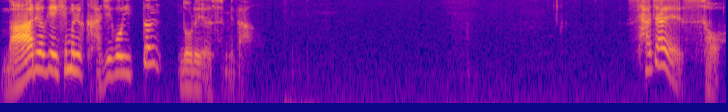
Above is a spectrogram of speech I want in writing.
마력의 힘을 가지고 있던 노래였습니다. 사자에서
